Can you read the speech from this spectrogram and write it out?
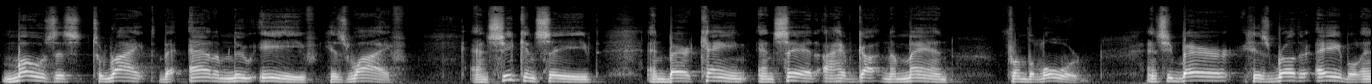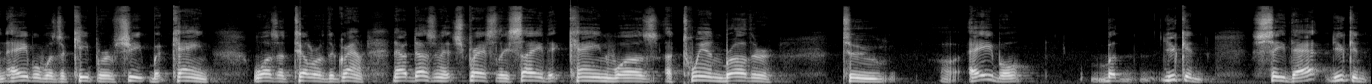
Moses to write that Adam knew Eve, his wife, and she conceived and bare Cain and said, I have gotten a man from the Lord. And she bare his brother Abel, and Abel was a keeper of sheep, but Cain was a tiller of the ground. Now, it doesn't expressly say that Cain was a twin brother to uh, Abel, but you can see that. You could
